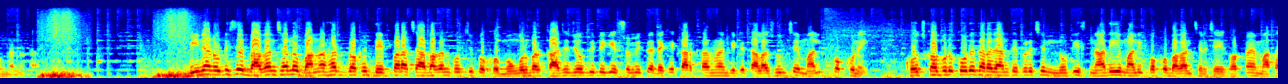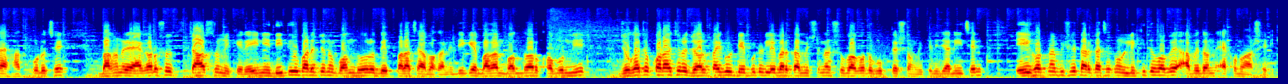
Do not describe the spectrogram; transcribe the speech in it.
অন্যান্যরা। বিনা নোটিশে বাগান ছাড়লো বানারহাট ব্লকের দেবপাড়া চা বাগান কর্তৃপক্ষ। মঙ্গলবার কাজে যোগ দিতে গিয়ে শ্রমিকরা দেখে কারখানার গেটে তালা ঝুলছে, মালিক পক্ষ নেই। খোঁজ খবর করে তারা জানতে পেরেছেন নোটিশ না দিয়ে মালিক পক্ষ বাগান ছেড়েছে। এই ঘটনায় মাথায় হাত পড়েছে বাগানের এগারোশো চা শ্রমিকের। এই নিয়ে দ্বিতীয়বারের জন্য বন্ধ হলো দেবপাড়া চা বাগান। এদিকে বাগান বন্ধ হওয়ার খবর নিয়ে যোগাযোগ করা হয়েছিল Jalpaiguri deputy labour commissioner Shubhagata গুপ্তের সঙ্গে। তিনি জানিয়েছেন, এই ঘটনা বিষয়ে তার কাছে কোনো লিখিতভাবে আবেদন এখনও আসেনি।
